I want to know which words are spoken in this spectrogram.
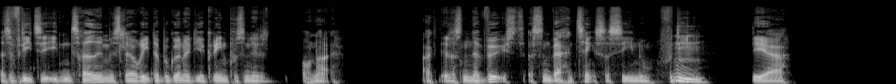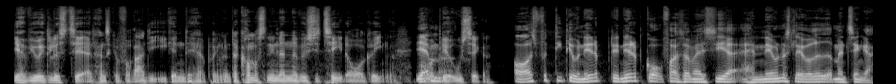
Altså fordi til, i den tredje med slaveri, der begynder de at grine på sådan lidt, åh oh, nej, eller sådan nervøst, altså sådan, hvad han tænkt sig at sige nu? Fordi Mm. det er, det har vi jo ikke lyst til, at han skal få ret i igen, det her på en. Der kommer sådan en eller anden nervøsitet over grinet, hvor Jamen, man bliver usikker. Og også fordi det jo netop, det netop går fra, som jeg siger, at han nævner slaveriet, og man tænker,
